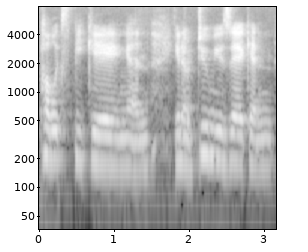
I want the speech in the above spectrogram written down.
public speaking and you know do music and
